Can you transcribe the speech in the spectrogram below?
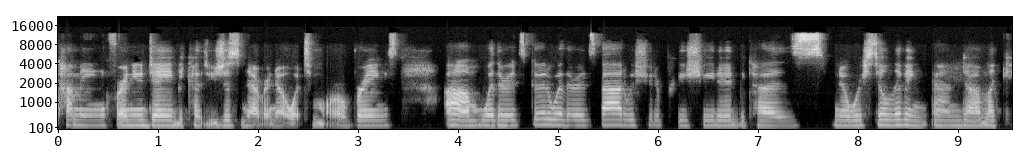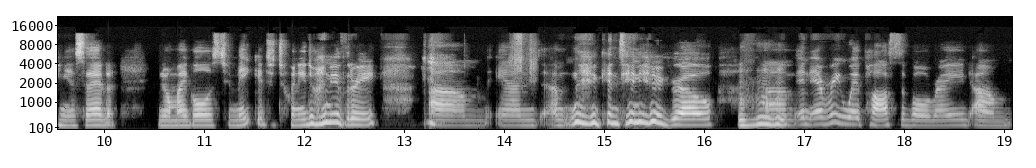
coming for a new day because you just never know what tomorrow brings. Um, whether Mhm. it's good, whether it's bad, we should appreciate it because you know we're still living. And um, like Kenya said, you know my goal is to make it to 2023 um, and um, continue to grow um, in every way possible right um,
